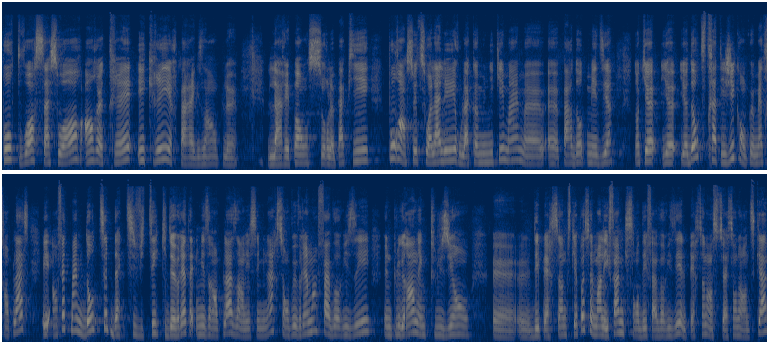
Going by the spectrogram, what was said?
pour pouvoir s'asseoir en retrait, écrire, par exemple, la réponse sur le papier, pour ensuite soit la lire ou la communiquer même euh, euh, par d'autres médias. Donc, il y a, a d'autres stratégies qu'on peut mettre en place et en fait même d'autres types d'activités qui devraient être mises en place dans les séminaires si on veut vraiment favoriser une plus grande inclusion euh, euh, des personnes, parce qu'il n'y a pas seulement les femmes qui sont défavorisées, les personnes en situation de handicap,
